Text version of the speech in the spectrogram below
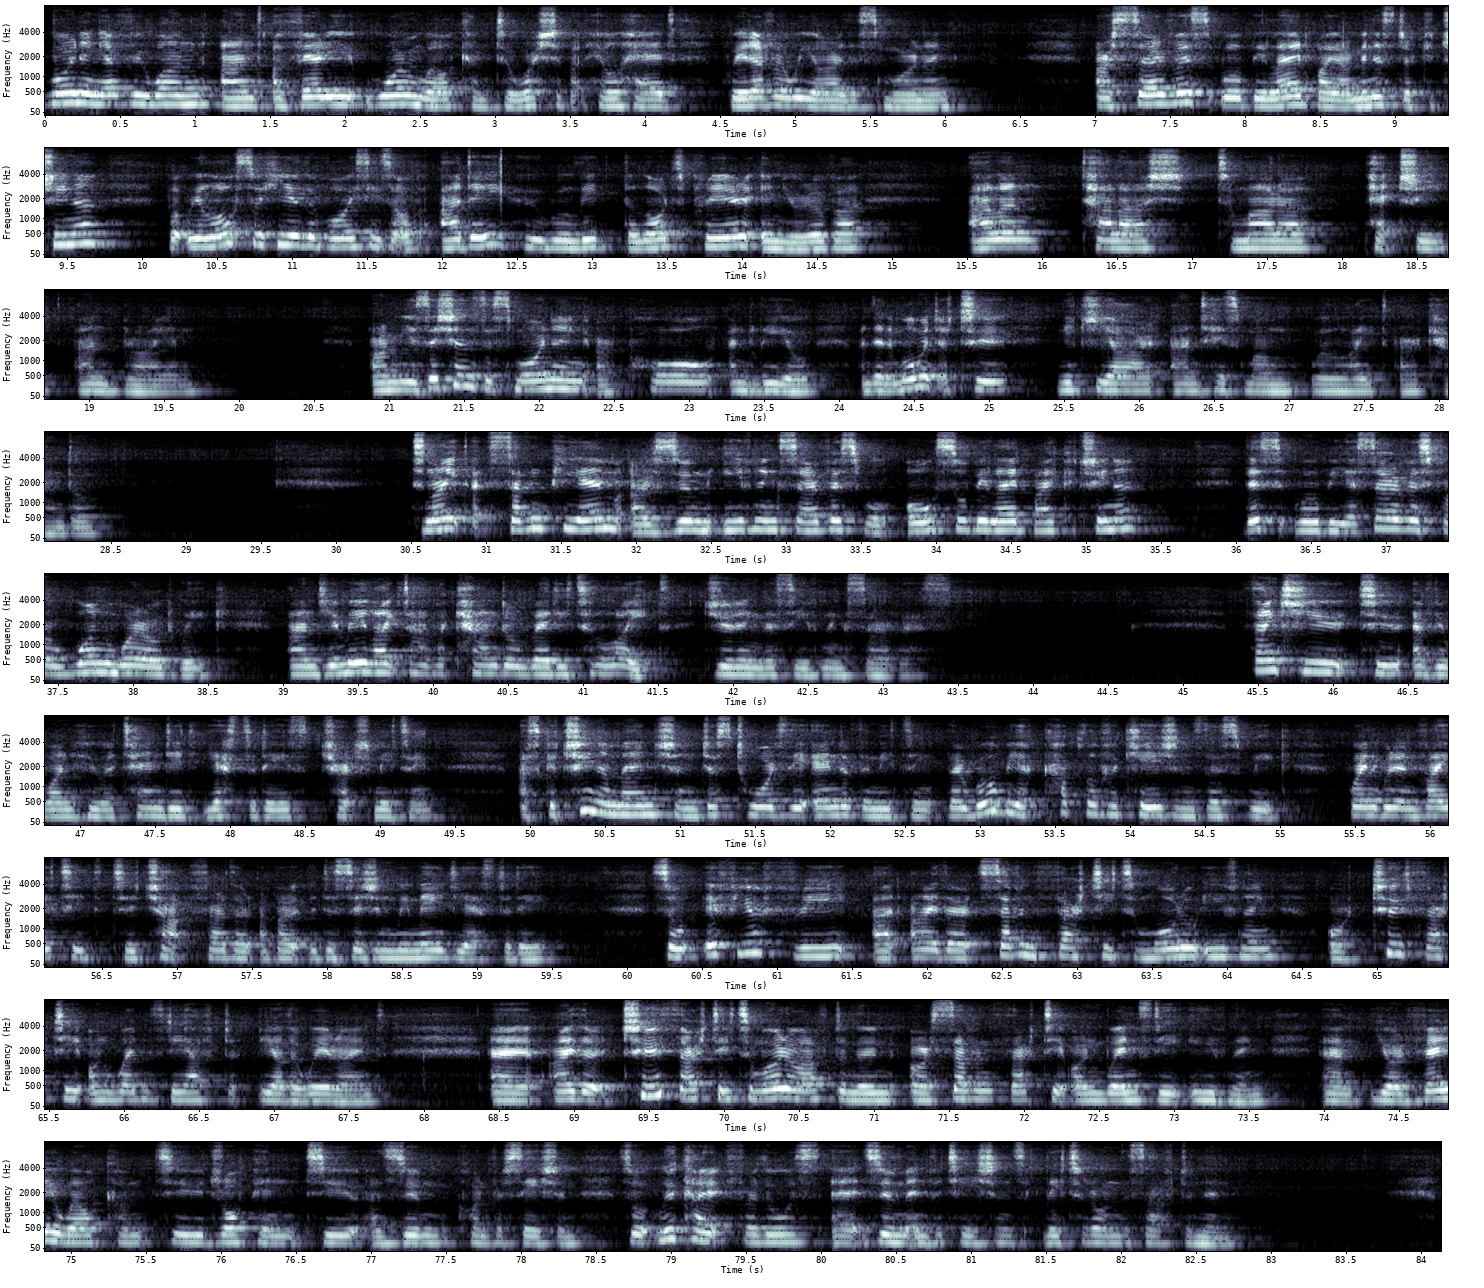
Good morning, everyone, and a very warm welcome to worship at Hillhead, wherever we are this morning. Our service will be led by our minister Katrina, but we'll also hear the voices of Ade, who will lead the Lord's Prayer in Yoruba, Alan, Talash, Tamara, Petri, and Brian. Our musicians this morning are Paul and Leo, and in a moment or two, Nikiar and his mum will light our candle. Tonight at 7 pm, our Zoom evening service will also be led by Katrina. This will be a service for One World Week, and you may like to have a candle ready to light during this evening service. Thank you to everyone who attended yesterday's church meeting. As Katrina mentioned just towards the end of the meeting, there will be a couple of occasions this week when we're invited to chat further about the decision we made yesterday so if you're free at either 7:30 tomorrow evening or 2:30 on Wednesday after the other way around, uh, either 2:30 tomorrow afternoon or 7:30 on Wednesday evening, um, you're very welcome to drop into a Zoom conversation. So look out for those uh, Zoom invitations later on this afternoon.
